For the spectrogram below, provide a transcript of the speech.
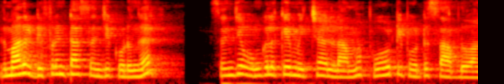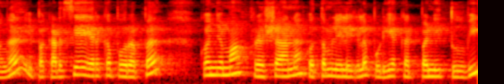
இது மாதிரி டிஃப்ரெண்ட்டாக செஞ்சு கொடுங்க. செஞ்ச உங்களுக்கே மிச்சம் இல்லாமல் போட்டி போட்டு சாப்பிடுவாங்க. இப்போ கடைசியாக இறக்க போகிறப்ப கொஞ்சமாக ஃப்ரெஷ்ஷான கொத்தமல்லி இலைகளை பொடியாக கட் பண்ணி தூவி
